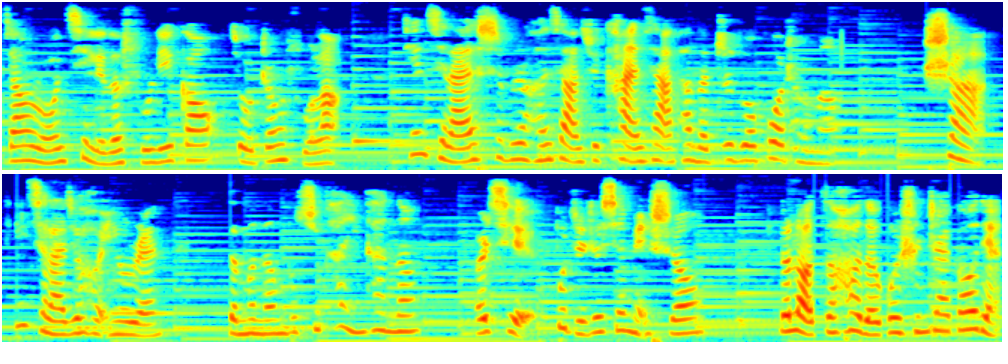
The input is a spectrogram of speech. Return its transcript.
将容器里的熟梨糕就蒸熟了。听起来是不是很想去看一下它的制作过程呢？是啊，听起来就很诱人，怎么能不去看一看呢？而且不止这些美食哦，有老字号的桂生斋糕点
